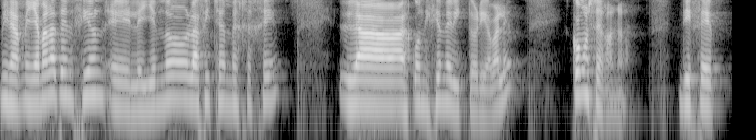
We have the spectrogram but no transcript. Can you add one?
Mira, me llama la atención, eh, leyendo la ficha en BGG, la condición de victoria, ¿vale? ¿Cómo se gana? Dice,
